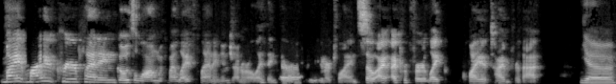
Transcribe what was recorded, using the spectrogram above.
my my career planning goes along with my life planning in general. I think they're really intertwined. So I, I prefer like quiet time for that. Yeah.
